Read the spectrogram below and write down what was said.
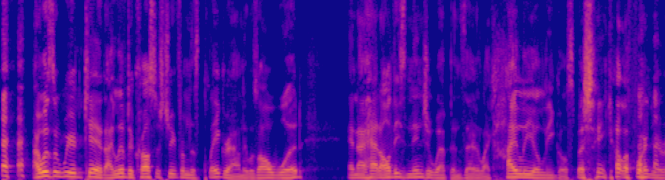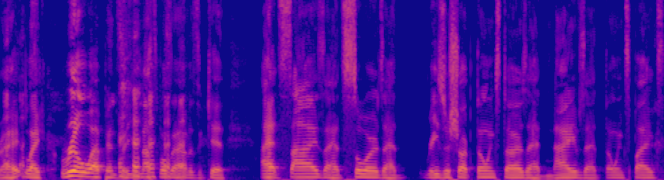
I was a weird kid. I lived across the street from this playground. It was all wood, and I had all these ninja weapons that are like highly illegal, especially in California, right? Like real weapons that you're not supposed to have as a kid. I had sais, I had swords, I had razor sharp throwing stars, I had knives, I had throwing spikes,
